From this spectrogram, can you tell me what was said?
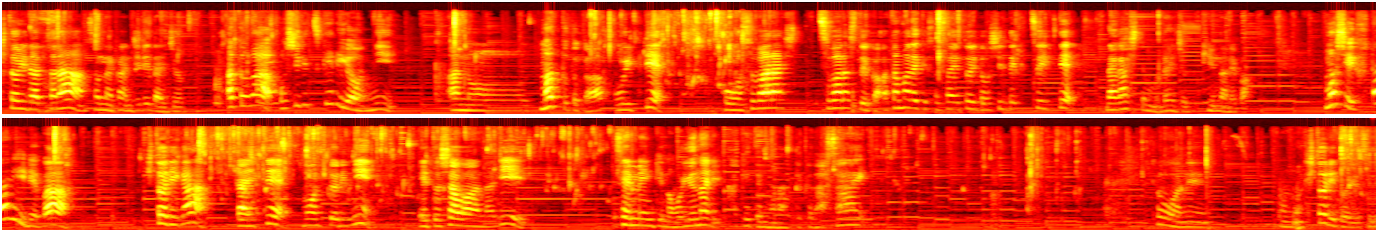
一人だったらそんな感じで大丈夫。あとはお尻つけるようにあのーマットとか置いてこう座らし座らすというか頭だけ支えといてお尻だけついて流しても大丈夫。気になれば。もし2人いれば1人が抱いてもう1人に、えっとシャワーなり洗面器のお湯なりかけてもらってください。今日はねあの1人という設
